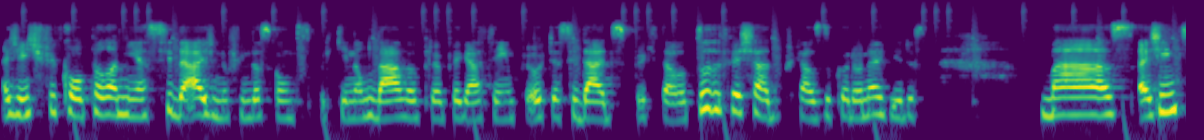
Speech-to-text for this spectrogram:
A gente ficou pela minha cidade, no fim das contas, porque não dava para pegar tempo para outras cidades, porque estava tudo fechado por causa do coronavírus. Mas a gente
